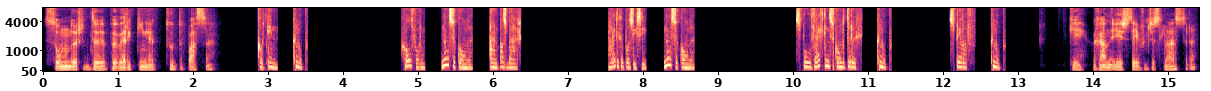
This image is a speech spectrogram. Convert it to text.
zonder de bewerkingen toe te passen. Kort in. Knop. Golfvorm. 0 seconden. Aanpasbaar. Huidige positie. 0 seconden. Spoel 15 seconden terug. Knop. Speel af. Knop. Oké, we gaan eerst eventjes luisteren.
